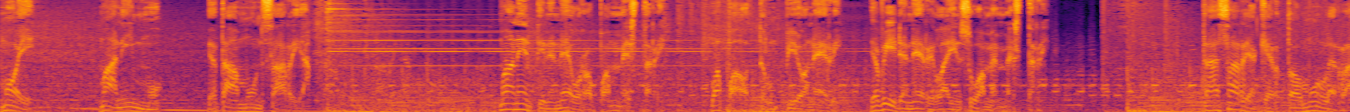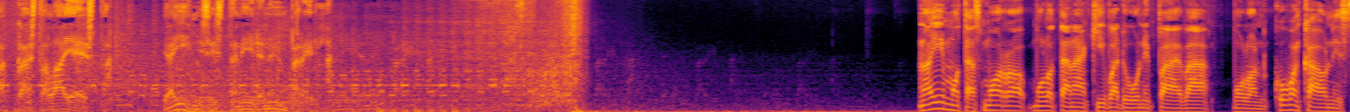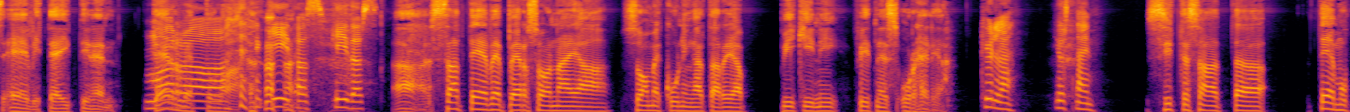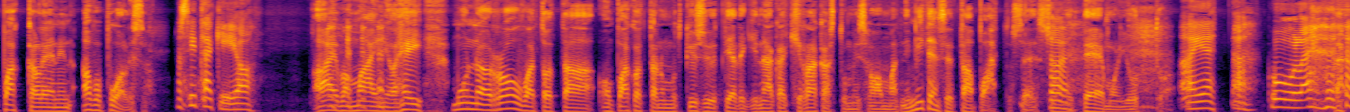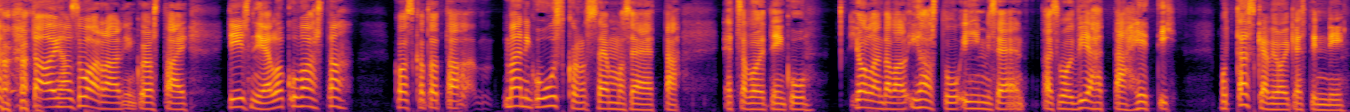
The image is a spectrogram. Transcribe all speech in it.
Moi, mä oon Immu ja tää on mun sarja. Mä oon entinen Euroopan mestari, vapaaottelun pioneeri ja viiden eri lajin Suomen mestari. Tää sarja kertoo mulle rakkaista lajeista ja ihmisistä niiden ympärillä. No Immu tässä moro. Mulla on tänään kiva duunipäivää. Mulla on kuvan kaunis Eevi Teittinen. Moro. Tervetuloa. kiitos, kiitos. Sä oot TV-persona ja somekuningatar ja bikini fitnessurheilija. Kyllä, just näin. Sitten sä oot Teemu Pakkaleenin avopuoliso. No sitäkin joo. Aivan mainio. Hei, mun rouva tota, on pakottanut mut kysyä tietenkin nämä kaikki rakastumishommat, niin miten se tapahtui se sun ja. Teemun juttu? Ai että, kuule. Tämä on ihan suoraan niin kuin jostain Disney-elokuvasta, koska tota, mä en niin kuin uskonut semmoiseen, että, että sä voit niin kuin jollain tavalla ihastua ihmiseen tai se voi viehättää heti. Mutta tässä kävi oikeasti niin,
